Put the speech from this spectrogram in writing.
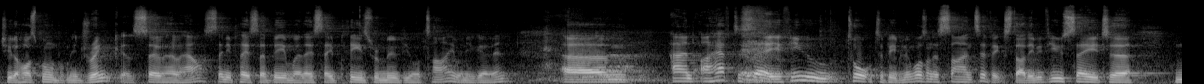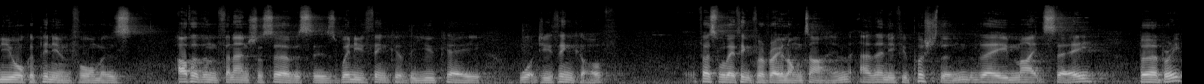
Julia Hobsbawm bought me a drink at Soho House, any place I've been where they say, please remove your tie when you go in. Um, and I have to say, if you talk to people, it wasn't a scientific study, but if you say to New York opinion formers, other than financial services, when you think of the UK, what do you think of? First of all, they think for a very long time, and then if you push them, they might say, Burberry.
